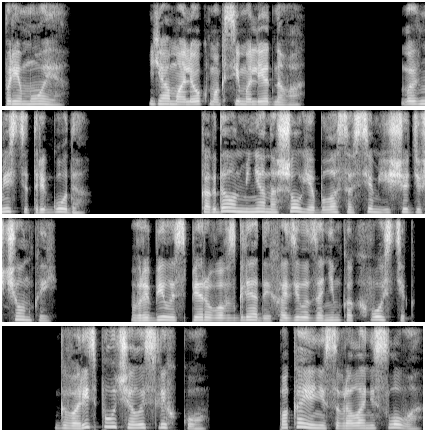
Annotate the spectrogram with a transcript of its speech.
«Прямое. Я малек Максима Ледного. Мы вместе три года. Когда он меня нашел, я была совсем еще девчонкой. Влюбилась с первого взгляда и ходила за ним как хвостик. Говорить получалось легко. Пока я не соврала ни слова.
